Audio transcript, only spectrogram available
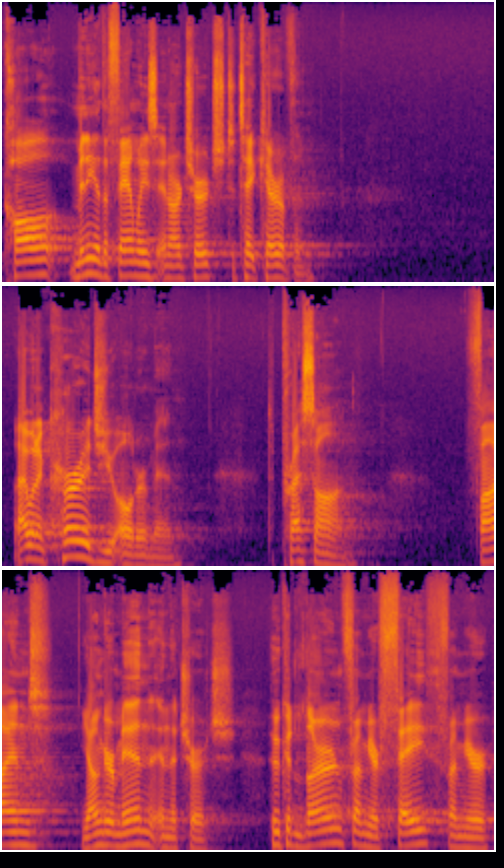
call many of the families in our church to take care of them. I would encourage you, older men, to press on. Find younger men in the church who could learn from your faith, from your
